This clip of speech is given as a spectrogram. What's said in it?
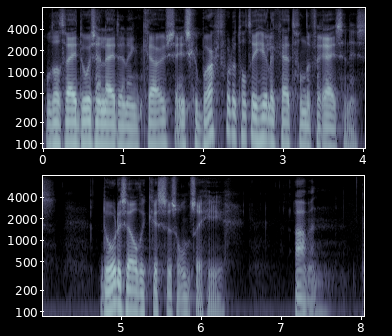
omdat wij door zijn lijden en kruis eens gebracht worden tot de heerlijkheid van de verrijzenis. Door dezelfde Christus onze Heer. Amen. In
